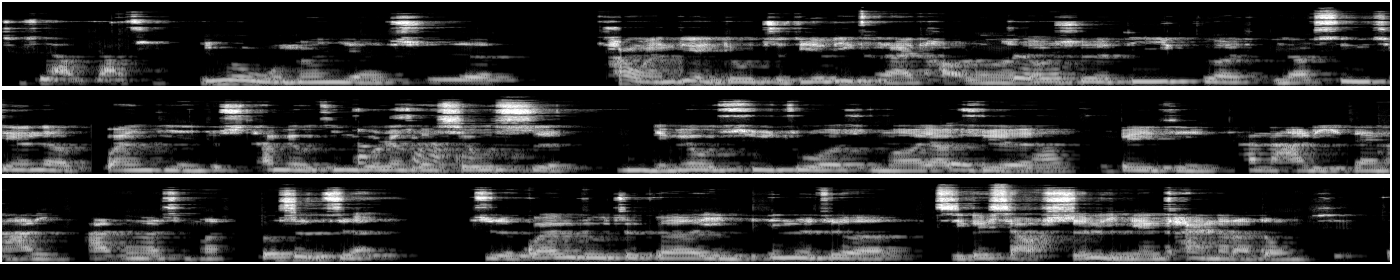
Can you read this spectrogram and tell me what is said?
就是要标签。因为我们也是。看完电影就直接立刻来讨论了，都是第一个比较新鲜的观点，就是他没有经过任何修饰，也没有去做什么要去背景，他哪里在哪里发生了什么，都是只只关注这个影片的这几个小时里面看到的东西。对。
